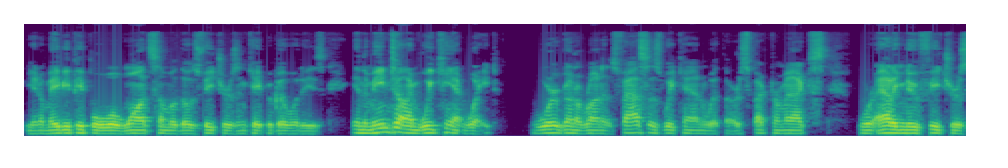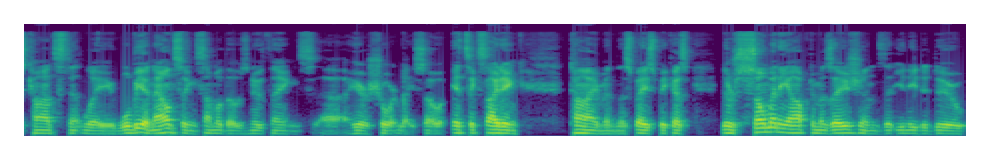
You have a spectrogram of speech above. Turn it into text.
you know maybe people will want some of those features and capabilities. In the meantime, we can't wait we're going to run as fast as we can with our Spectrum X. We're adding new features constantly. We'll be announcing some of those new things uh, here shortly. So it's exciting time in the space because there's so many optimizations that you need to do.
